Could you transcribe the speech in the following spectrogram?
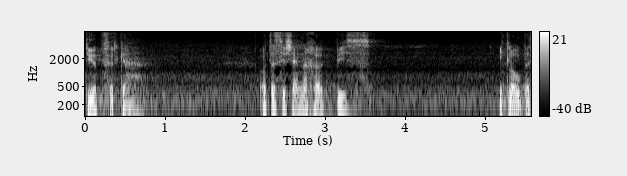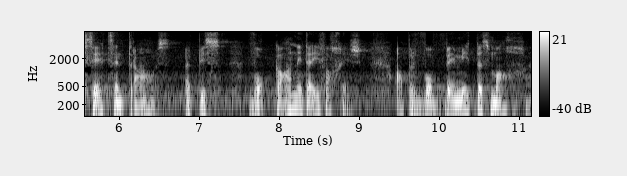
Tut vergeben. Und das ist eigentlich etwas, ich glaube, sehr Zentrales. Etwas, was gar nicht einfach ist. Aber wo, wenn wir das machen,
